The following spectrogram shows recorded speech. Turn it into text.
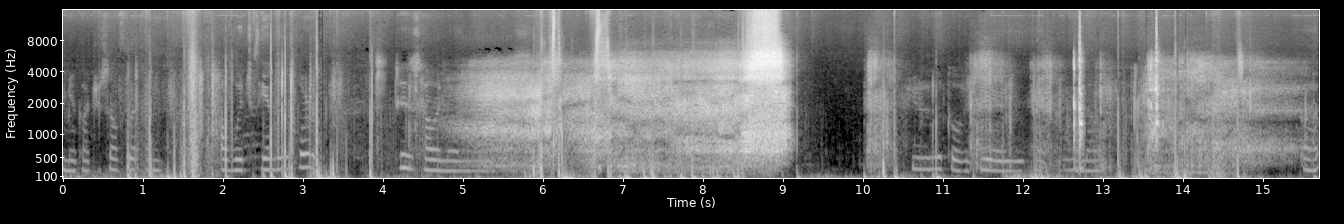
And you got yourself a and all the way to the end of the portal. This is how I normally over here, you can run uh,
